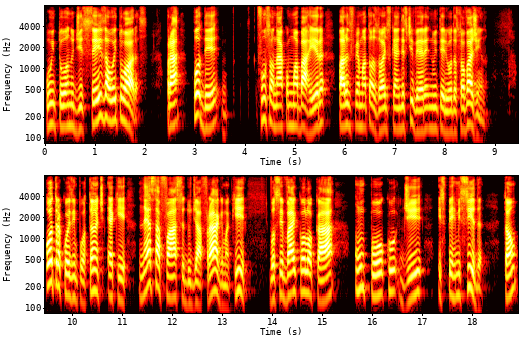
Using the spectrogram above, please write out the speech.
por em torno de 6 a 8 horas, para poder funcionar como uma barreira para os espermatozoides que ainda estiverem no interior da sua vagina. Outra coisa importante é que nessa face do diafragma aqui, você vai colocar um pouco de espermicida. Então,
